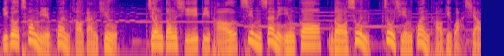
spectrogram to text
伊个创立罐头工厂。将当时鼻头生产的羊羔、芦笋做成罐头去外销。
